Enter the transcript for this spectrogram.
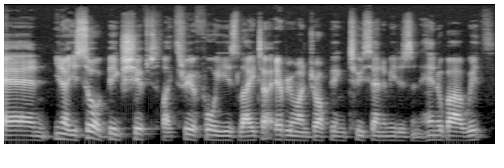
And you know, you saw a big shift like three or four years later, everyone dropping two centimeters in handlebar width.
